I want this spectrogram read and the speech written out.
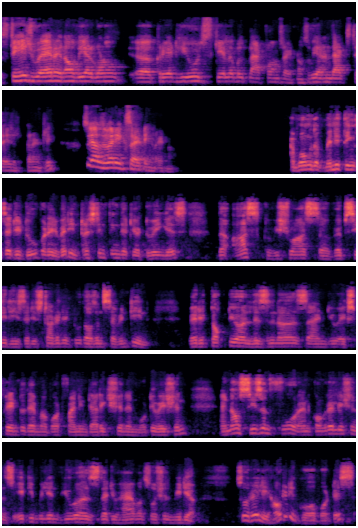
stage where you know we are going to create huge scalable platforms right now. So we are in that stage currently so yeah, it's very exciting right now. Among the many things that you do, but a very interesting thing that you're doing is the Ask Vishwas uh, web series that you started in 2017, where you talk to your listeners and you explain to them about finding direction and motivation. And now season four, and congratulations, 80 million viewers that you have on social media. So really, how did you go about this?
